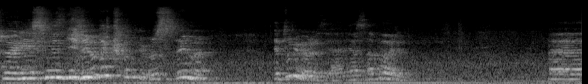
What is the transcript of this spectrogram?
söyleyesimiz geliyor da kalıyoruz değil mi? E duruyoruz yani. Yasa böyle. Ee,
